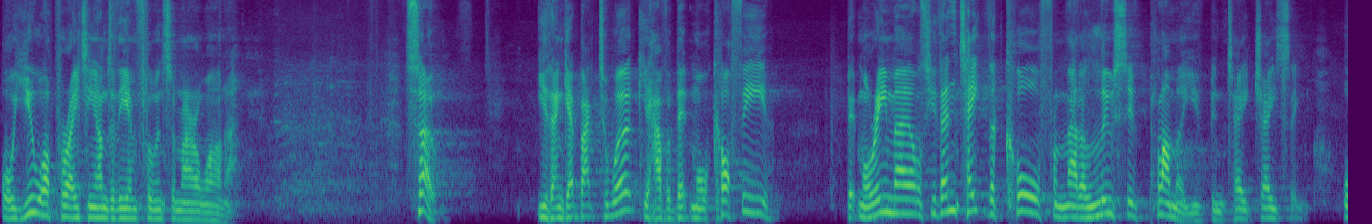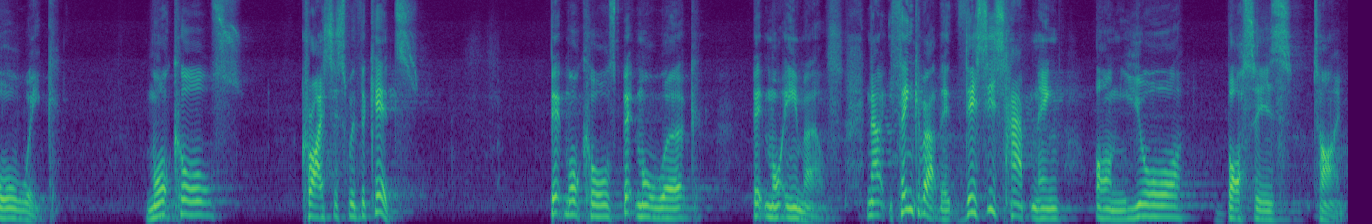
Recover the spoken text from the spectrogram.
or you operating under the influence of marijuana. So, you then get back to work, you have a bit more coffee, a bit more emails, you then take the call from that elusive plumber you've been t- chasing all week. More calls, crisis with the kids. Bit more calls, bit more work, bit more emails. Now, think about this. This is happening on your boss's time,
